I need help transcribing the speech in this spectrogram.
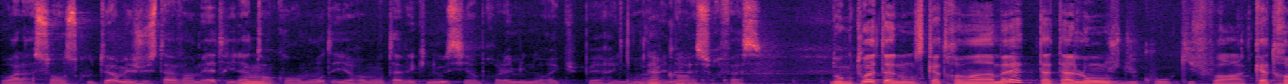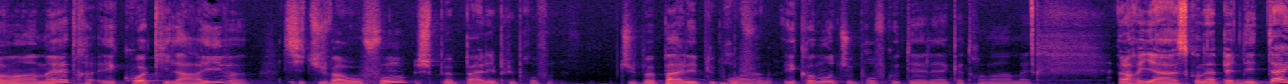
Voilà, soit en scooter, mais juste à 20 mètres. Il Mm. attend qu'on remonte et il remonte avec nous. S'il y a un problème, il nous récupère et il nous ramène à la surface. Donc toi, tu annonces 81 mètres, tu as ta longe du coup qui fera 81 mètres, et quoi qu'il arrive, si tu vas au fond, Je peux pas aller plus profond. tu peux pas aller plus profond. Voilà. Et comment tu prouves que tu es allé à 81 mètres? Alors il y a ce qu'on appelle des tags,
